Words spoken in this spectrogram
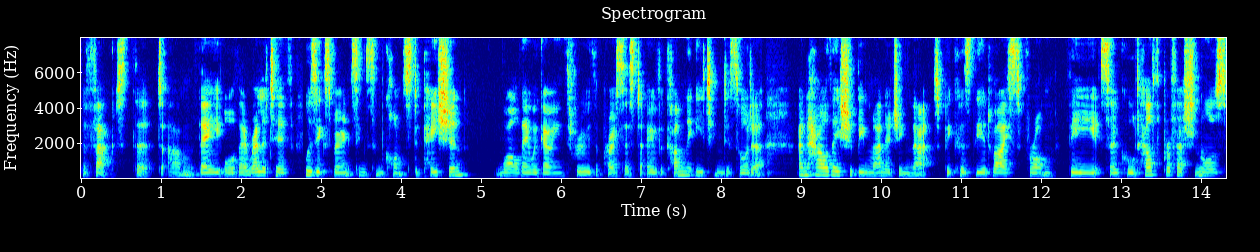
the fact that um, they or their relative was experiencing some constipation while they were going through the process to overcome the eating disorder and how they should be managing that because the advice from the so called health professionals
